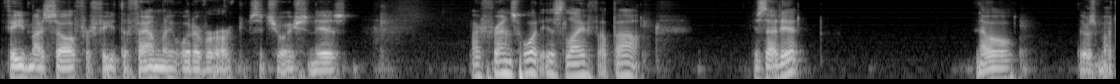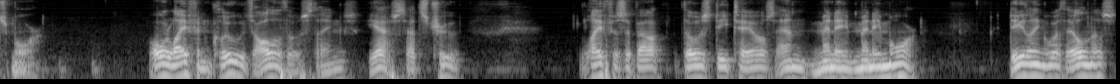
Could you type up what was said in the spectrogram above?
feed myself or feed the family, whatever our situation is. My friends, what is life about? Is that it? No, there's much more. Oh, life includes all of those things. Yes, that's true. Life is about those details and many, many more. Dealing with illness,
